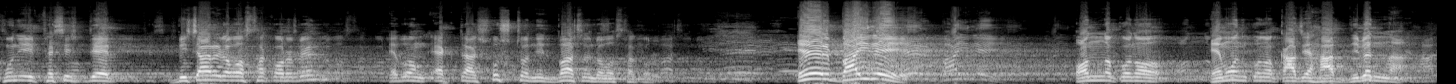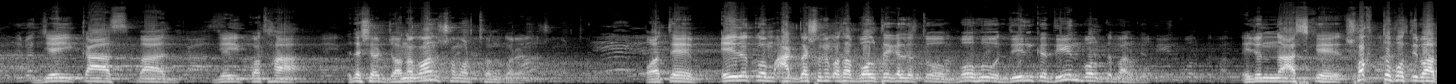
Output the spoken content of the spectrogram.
খুনি ফেসিস্টদের বিচারের ব্যবস্থা করবেন এবং একটা সুষ্ঠু নির্বাচন ব্যবস্থা করবেন। এর বাইরে অন্য কোনো এমন কোনো কাজে হাত দিবেন না। যেই কাজ বা যেই কথা এদেশের জনগণ সমর্থন করে না। অতএব এইরকম আগ্রাসনের কথা বলতে গেলে তো বহু দিনকে দিন বলতে পারব। এই জন্য আজকে শক্ত প্রতিবাদ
